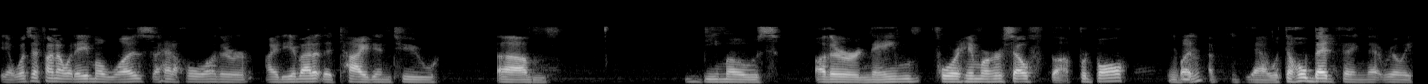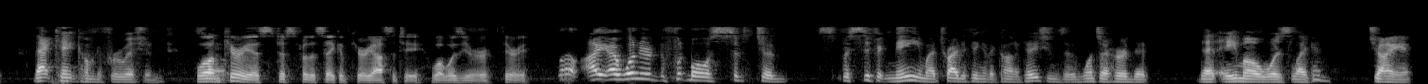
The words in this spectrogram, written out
Yeah, once I found out what AMO was, I had a whole other idea about it that tied into um, DMO's other name for him or herself, uh, football. Mhm. But uh, yeah, with the whole bed thing, that really that can't come to fruition. well, So- I'm curious, just for the sake of curiosity, what was your theory? Well, I, I wondered the football is such a specific name. I tried to think of the connotations, and once I heard that that AMO was like a giant.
